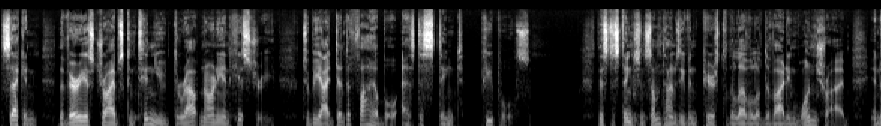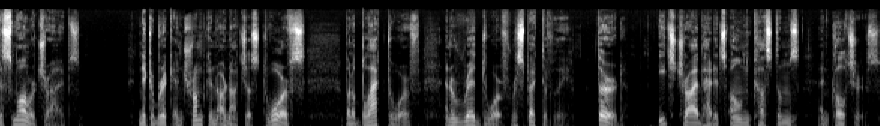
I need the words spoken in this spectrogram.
Second, the various tribes continued throughout Narnian history to be identifiable as distinct peoples. This distinction sometimes even pierced to the level of dividing one tribe into smaller tribes. Nikabrik and Trumpkin are not just dwarfs, but a black dwarf and a red dwarf, respectively. Third, each tribe had its own customs and cultures.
